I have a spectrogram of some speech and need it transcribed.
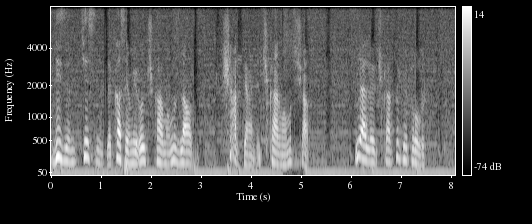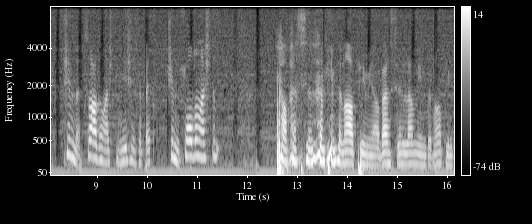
bizim kesinlikle Casemiro'yu çıkarmamız lazım. Şart yani çıkarmamız şart. Diğerleri çıkarsa kötü olur. Şimdi sağdan açtım yeşil sepet. Şimdi soldan açtım. Ya ben sinirlenmeyeyim de ne yapayım ya ben sinirlenmeyeyim de ne yapayım.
